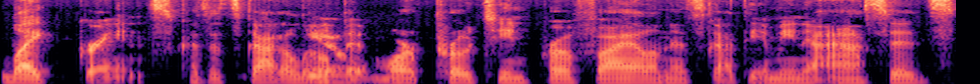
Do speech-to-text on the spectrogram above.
like grains because it's got a little Yeah. bit more protein profile and it's got the amino acids.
